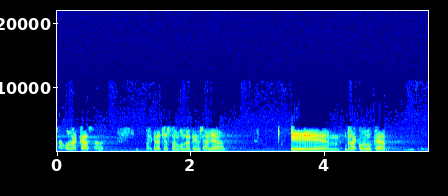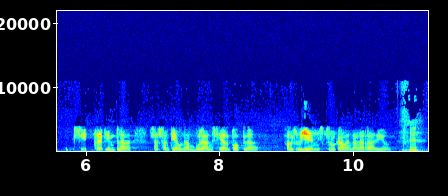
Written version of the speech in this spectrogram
segona casa, perquè vaig estar molt de temps allà, eh, recordo que si, per exemple, se sentia una ambulància al poble, els oients trucaven a la ràdio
